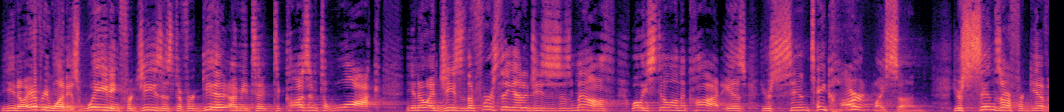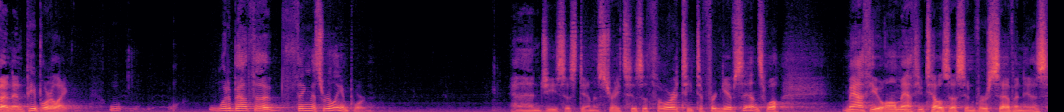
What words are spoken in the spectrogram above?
you know, everyone is waiting for Jesus to forget, I mean, to, to cause him to walk. You know, and Jesus, the first thing out of Jesus' mouth while he's still on the cot is, Your sin, take heart, my son. Your sins are forgiven. And people are like, what about the thing that's really important? And Jesus demonstrates his authority to forgive sins. Well, Matthew, all Matthew tells us in verse 7 is,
